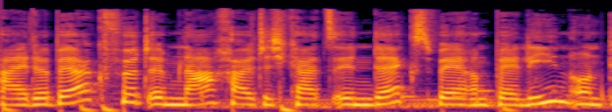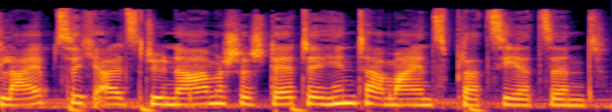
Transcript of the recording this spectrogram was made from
Heidelberg führt im Nachhaltigkeitsindex, während Berlin und Leipzig als dynamische Städte hinter Mainz platziert sind.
